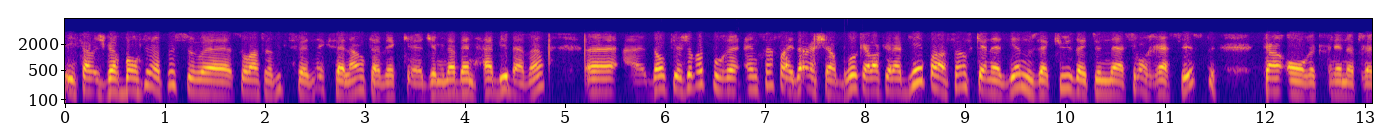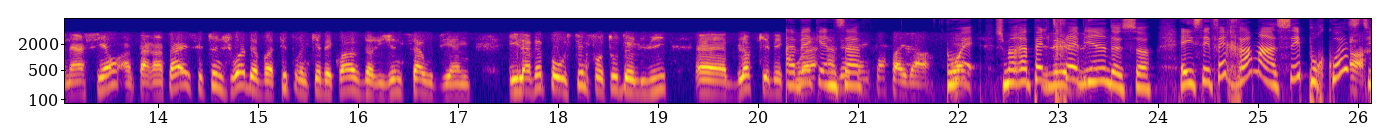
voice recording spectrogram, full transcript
Et ça, je vais rebondir un peu sur, euh, sur l'entrevue que tu faisais, excellente, avec euh, Jamila Ben Habib avant. Donc, je vote pour Ensa Faïdar à Sherbrooke, alors que la bien-pensance canadienne nous accuse d'être une nation raciste. Quand on reconnaît notre nation, en parenthèse, c'est une joie de voter pour une Québécoise d'origine saoudienne. Il avait posté une photo de lui, Bloc québécois, Avec Ensa. Ensa Faïdar. Ouais, je me rappelle très bien de ça. Et il s'est fait ramasser. Pourquoi, Ah. Steve?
